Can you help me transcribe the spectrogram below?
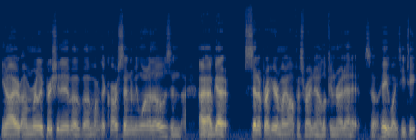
you know I, am really appreciative of uh, Martha Carr sending me one of those, and I, have got it set up right here in my office right now, looking right at it. So hey, YTT.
